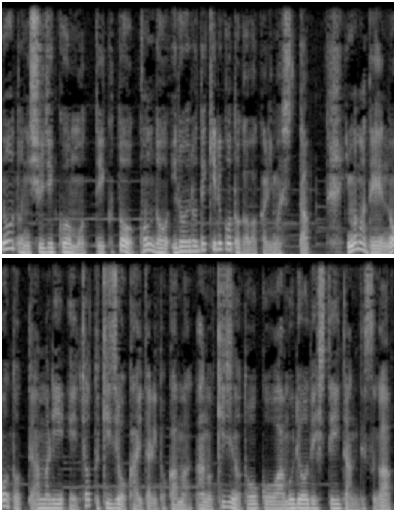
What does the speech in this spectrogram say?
ノートに主軸を持っていくと、今度いろいろできることが分かりました。今までノートってあんまり、えちょっと記事を書いたりとか、まあ、あの、記事の投稿は無料でしていたんですが、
